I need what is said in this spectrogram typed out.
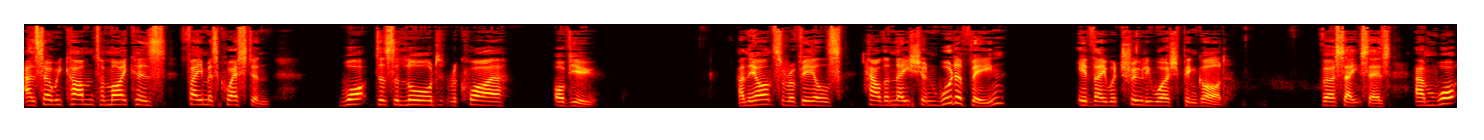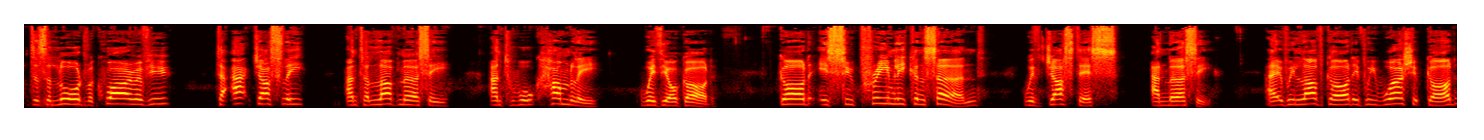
And so we come to Micah's famous question What does the Lord require of you? And the answer reveals how the nation would have been if they were truly worshipping God. Verse 8 says, And what does the Lord require of you? To act justly and to love mercy and to walk humbly with your God. God is supremely concerned with justice and mercy. And if we love God, if we worship God,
